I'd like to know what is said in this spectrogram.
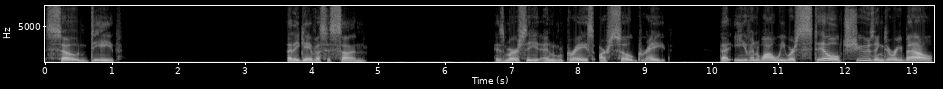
So deep that he gave us his son. His mercy and grace are so great that even while we were still choosing to rebel,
